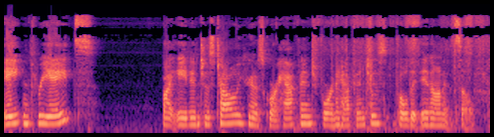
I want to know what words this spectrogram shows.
eight and three eighths by eight inches tall. You're going to score a half inch, four and a half inches, fold it in on itself.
